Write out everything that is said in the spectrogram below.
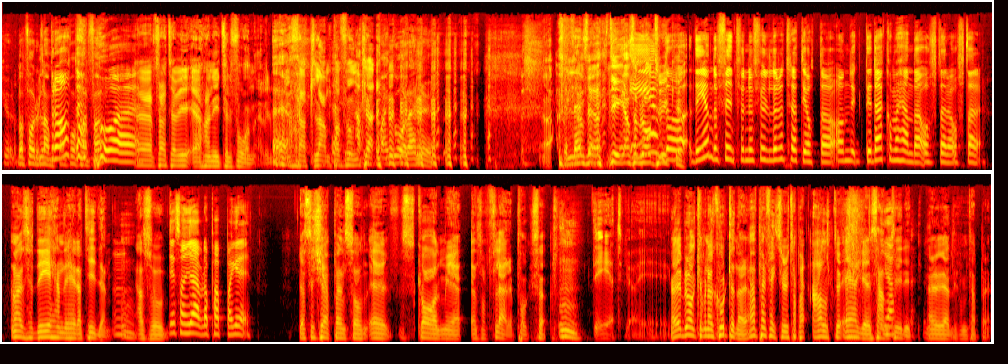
kul. Varför har du lampan Bra på farfar? på... Eh, för att jag, vill, jag har en ny telefon. Jag vill bara visa att lampan funkar. Lampan går här nu. Det Alltså, det är ganska bra det, är tryck. ändå, det är ändå fint för nu fyllde du 38 och nu- det där kommer hända oftare och oftare. Alltså, det händer hela tiden. Mm. Alltså, Det är sån jävla pappagrej. jag ska köpa en sån eh, skal med en sån flärp också. Mm, det tycker jag är... Ja, det är bra, kan man ha korten där? Ja, perfekt, så du tappar allt du äger samtidigt. När du väl kommer tappa det.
